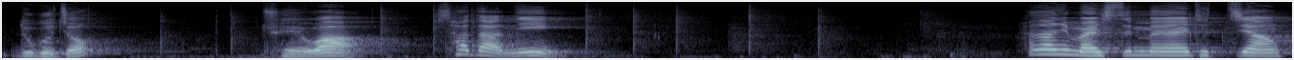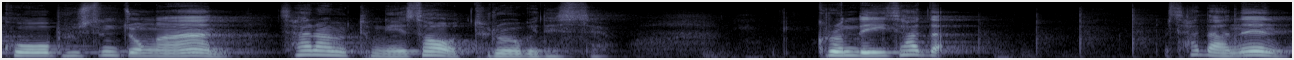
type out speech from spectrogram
누구죠? 죄와 사단이 하나님 말씀을 듣지 않고 불순종한 사람을 통해서 들어오게 됐어요. 그런데 이 사단 사단은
